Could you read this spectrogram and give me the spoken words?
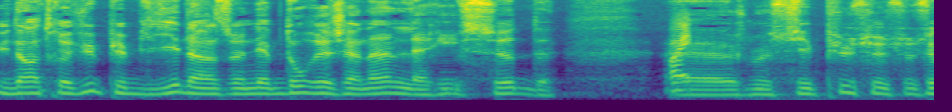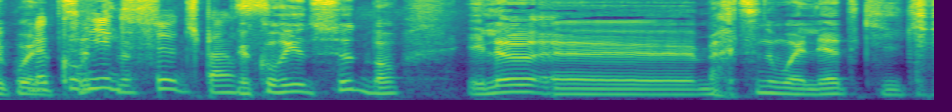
une entrevue publiée dans un hebdo régional de la Rive-Sud. Oui. Euh, je me souviens plus c'est, c'est quoi le, Le courrier titre, du là. Sud, je pense. Le courrier du Sud, bon. Et là, euh, Martine Ouellette qui, qui,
